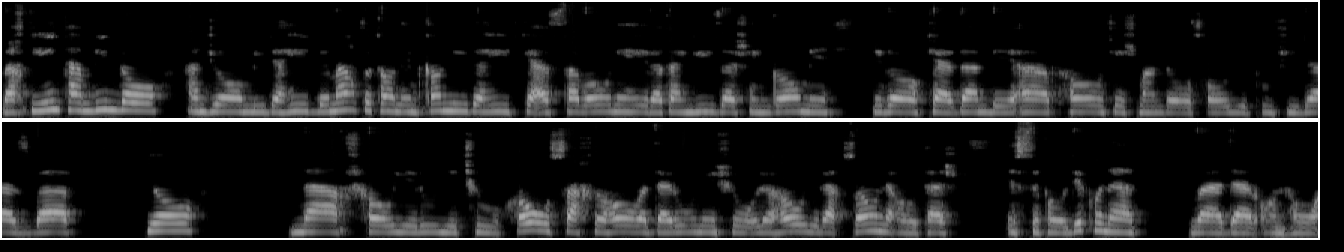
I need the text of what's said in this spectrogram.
وقتی این تمرین را انجام می دهید به مغزتان امکان می دهید که از توان حیرت انگیزش هنگام نگاه کردن به ابرها چشماندازهای پوشیده از برف یا نقش های روی ها و صخره ها و درون شعله های رقصان آتش استفاده کند. و در آنها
